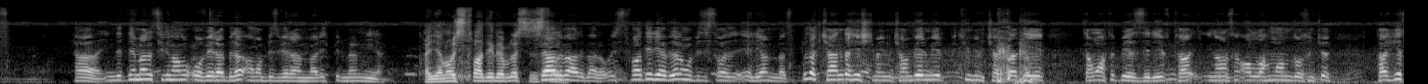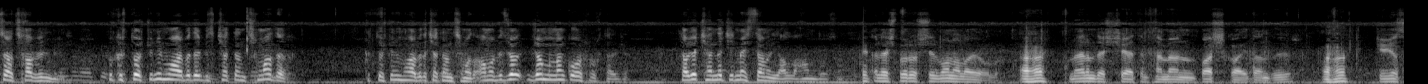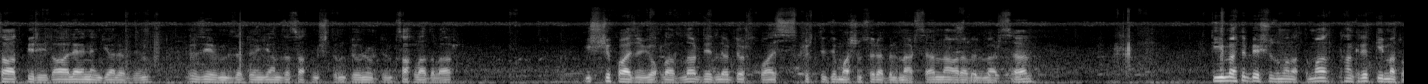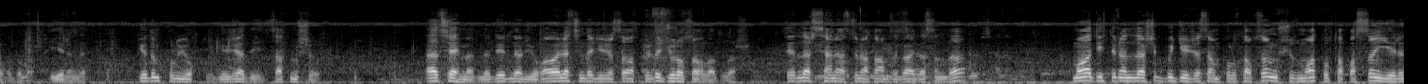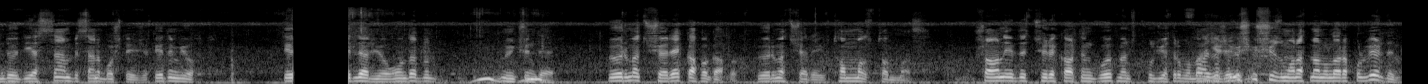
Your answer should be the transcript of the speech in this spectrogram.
Hə, indi deməli siqnalı o verə bilər, amma biz verə bilmərik, bilmirəm niyə. Yəni o istifadə edə bilər, siz Bəli, istifadə. bəli, bəli. O istifadə edə bilər, amma biz istifadə eləyə bilməz. Bu da kəndə heç kimə imkan vermir. Bütün gün kətdədir. Cəmaatı bezdirib. Ta inanırsan Allahıma and olsun ki, ta heç ara çıxa bilmirik. Bu 44 günlük müharibədə biz kətdən çıxmadıq. 44 günlük müharibədə kətdən çıxmadıq. Amma biz can bundan qorxuruq təbii ki. Təbii ki, kəndə girmək istəmirik Allah hamd olsun. Ələşbərov Şirvan Alayoğlu. Aha, Mənim də şikayətim həmən baş qaydandır. aha. Gecə saat 1 idi, ailə ilə gəlirdim. Öz evimizdə döngəmizə çatmışdım, dönürdüm, saxladılar. İşçi faizini yoxladılar. Dedilər 4% spirtlidir, maşın sürə bilmərsən, nara bilmərsən. Qiyməti 500 manatdır. Amma konkret qiymət oxudular yerində. Gedim pulu yoxdur, gecədir, satmışıq. Əl çəkmədilər. Dedilər yox, ailə içində gecə saat 1-də girov saxladılar. Dedilər sənəd sünət hamısı qaydasında. Mənə deyirəndilər ki, bu gecə sən pulu tapsan, 300 manat pul tapasan, yerində ödəyəsən, biz səni boşlayacağıq. Dedim yox. Dedilər yox, onda bu mümkün deyil. Bölmə düşərək qapı-qapı. Bölmə düşərək, utanmaz, utanmaz. Uşağın evdə çörək kartını qoyub mən pul götürüb onlara gecə pul 3 300 manat mən onlara pul verdim.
